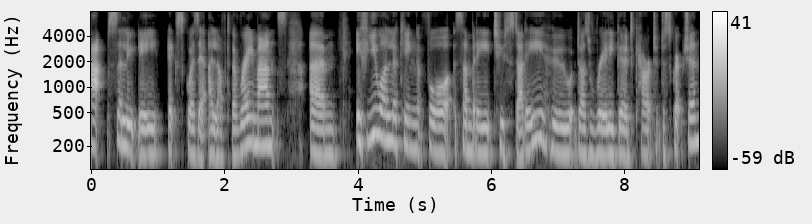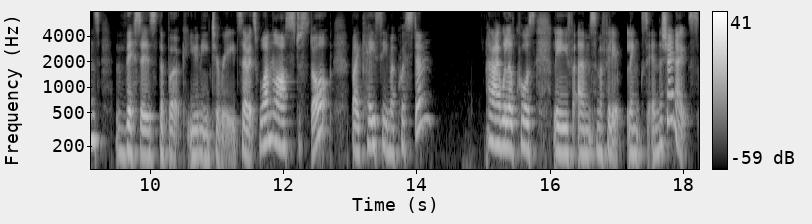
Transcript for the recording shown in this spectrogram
absolutely exquisite. I loved the romance. Um, if you are looking for somebody to study who does really good character descriptions, this is the book you need to read. So it's One Last Stop by Casey McQuiston. And I will, of course, leave um, some affiliate links in the show notes.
